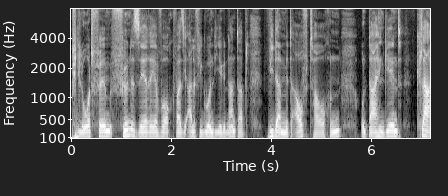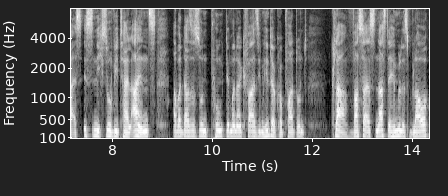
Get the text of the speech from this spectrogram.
Pilotfilm für eine Serie, wo auch quasi alle Figuren, die ihr genannt habt, wieder mit auftauchen. Und dahingehend, klar, es ist nicht so wie Teil 1, aber das ist so ein Punkt, den man dann quasi im Hinterkopf hat und klar, Wasser ist nass, der Himmel ist blau,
